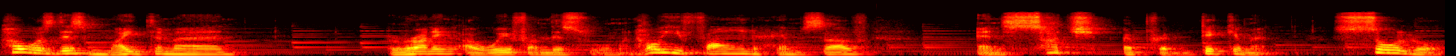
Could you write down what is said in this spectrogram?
how was this mighty man running away from this woman? How he found himself in such a predicament, so low,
